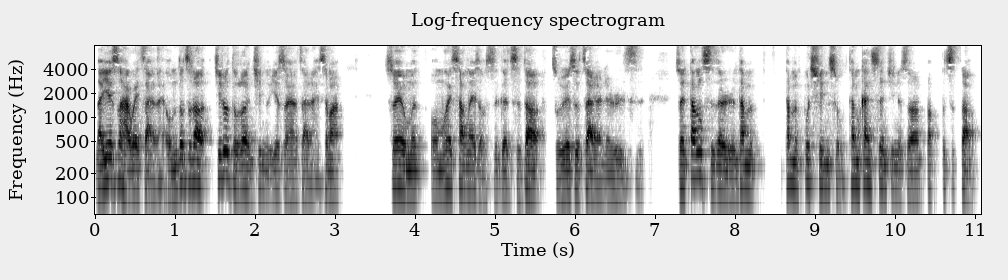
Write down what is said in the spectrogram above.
那耶稣还会再来。我们都知道，基督徒都很清楚，耶稣还要再来，是吗？所以我们我们会唱那首诗歌，直到主耶稣再来的日子。所以当时的人，他们他们不清楚，他们看圣经的时候，不不知道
